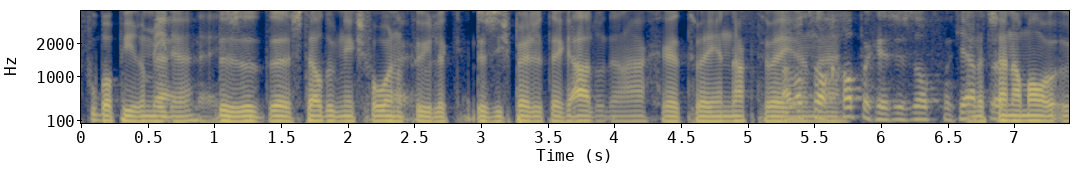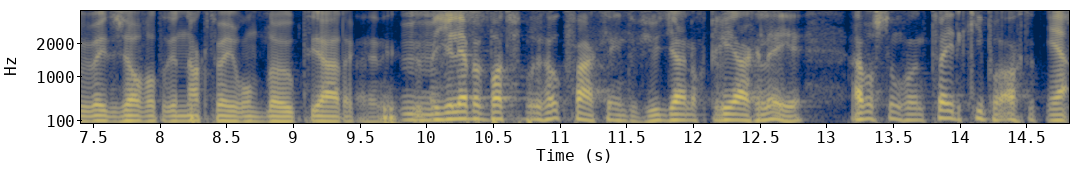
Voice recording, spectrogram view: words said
voetbalpyramide. Nee, nee. Dus dat uh, stelt ook niks voor nee. natuurlijk. Dus die spelen tegen ADO Den Haag uh, 2 en NAC 2. Maar wat en, wel uh, grappig is, is dat... Want ja, dat zijn allemaal... We weten zelf wat er in NAC 2 rondloopt. Ja, dat, nee, mm. Maar jullie hebben Bart Verbrugge ook vaak geïnterviewd. Ja, nog drie jaar geleden. Hij was toen gewoon tweede keeper achter ja.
